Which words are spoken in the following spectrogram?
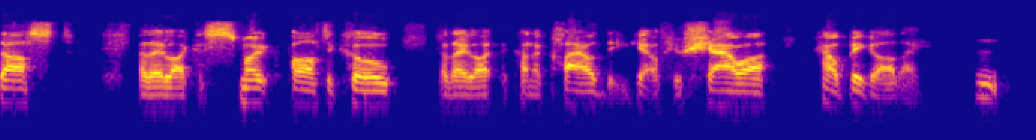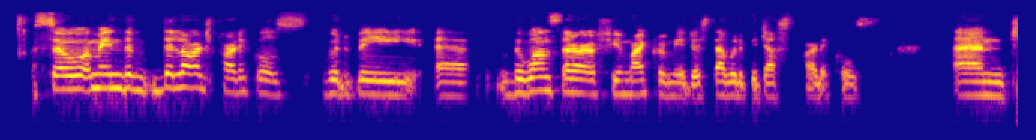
dust? Are they like a smoke particle? Are they like the kind of cloud that you get off your shower? How big are they? Mm, So, I mean, the, the large particles would be uh, the ones that are a few micrometers, that would be dust particles. And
